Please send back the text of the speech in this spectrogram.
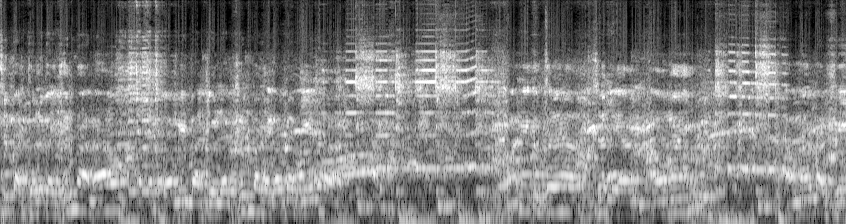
จะคุณสมัครก็เลยไปขึ้นมาแล้วแล้วมีบัตรอยู่แล้วขึ้นมาเลยครับแบบนี้นะวันนี้ก็เธอเฉลี่ยเอาไหมเอาไหมบัตรฟรี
